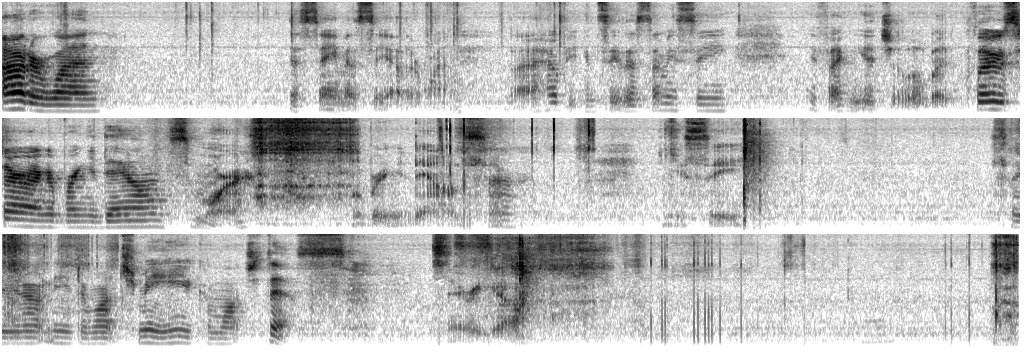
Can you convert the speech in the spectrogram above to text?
outer one the same as the other one. I hope you can see this. Let me see if I can get you a little bit closer, I'm going to bring you down some more. We'll bring you down. So, me see. So you don't need to watch me, you can watch this. There we go. Uh,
